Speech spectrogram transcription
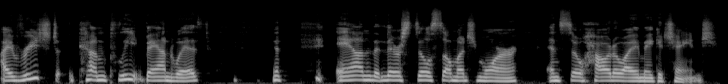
I've reached complete bandwidth and there's still so much more. And so, how do I make a change?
